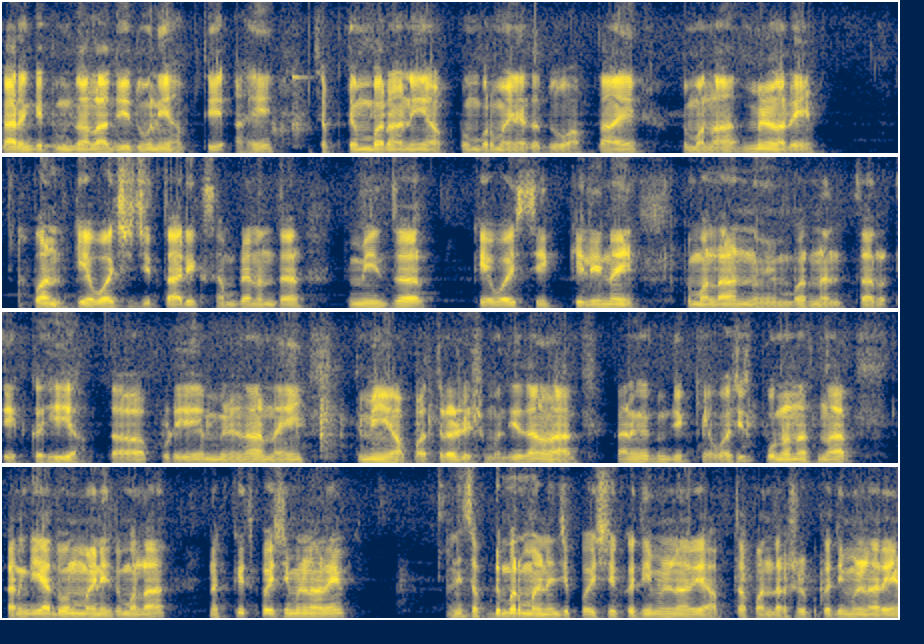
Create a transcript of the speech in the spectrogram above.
कारण की तुम्हाला जे दोन्ही हप्ते आहे सप्टेंबर आणि ऑक्टोंबर महिन्याचा जो हप्ता आहे तुम्हाला मिळणार आहे. पण के वाय सीची तारीख संपल्यानंतर तुम्ही जर के वाय सी केली नाही तुम्हाला नोव्हेंबरनंतर एकही हप्ता पुढे मिळणार नाही. तुम्ही अपात्र लिस्टमध्ये जाणार कारण की तुमची के वाय सीच पूर्ण नसणार. कारण की या दोन महिने तुम्हाला नक्कीच पैसे मिळणार आहे. आणि सप्टेंबर महिन्याचे पैसे कधी मिळणार आहे? हप्ता पंधराशे रुपये कधी मिळणार आहे?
